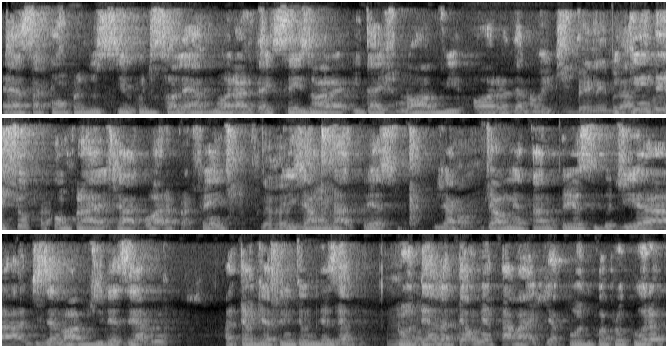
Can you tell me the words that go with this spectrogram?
essa compra do Circo de Solé no horário das 6 horas e das 9 horas da noite. Bem lembrado. E quem deixou para comprar já agora para frente, uhum. eles já mudaram o preço. Já, já aumentaram o preço do dia 19 de dezembro até o dia 31 de dezembro. Uhum. Podendo até aumentar mais, de acordo com a procura,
